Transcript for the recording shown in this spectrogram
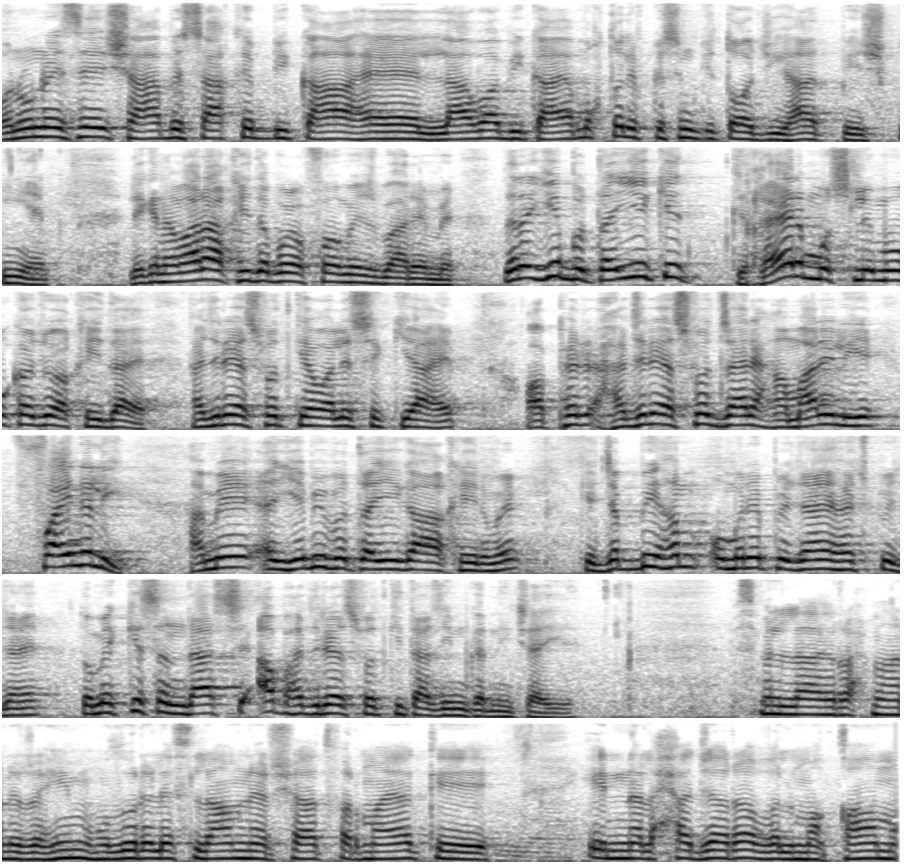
انہوں نے اسے شہاب ثاقب بھی کہا ہے، لاوا بھی کہا ہے، مختلف قسم کی توجیحات پیش کی ہیں۔ لیکن ہمارا عقیدہ بڑا ہے اس بارے میں۔ ذرا یہ بتائیے کہ غیر مسلموں کا جو عقیدہ ہے، حجر اسود کے حوالے سے کیا ہے؟ اور پھر حجر اسود ظاہر ہمارے لیے فائنلی ہمیں یہ بھی بتائیے گا آخر میں کہ جب بھی ہم عمرے پہ جائیں، حج پہ جائیں، تو ہمیں کس انداز سے اب حجر اسود کی تعظیم کرنی چاہیے؟ بسم اللہ الرحمن الرحیم۔ حضور علیہ السلام نے ارشاد فرمایا کہ ان الحجر والمقام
